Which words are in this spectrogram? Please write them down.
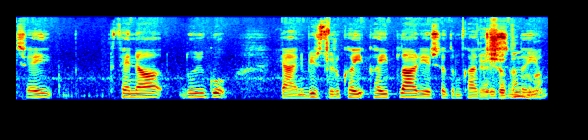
şey fena duygu. Yani bir sürü kay- kayıplar yaşadım. Kaç Yaşadın yaşındayım. mı?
